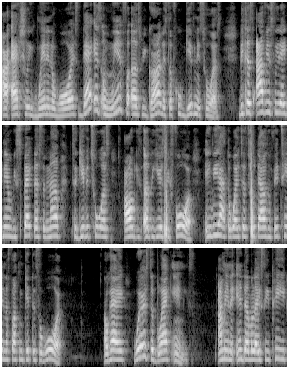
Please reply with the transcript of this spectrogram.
are actually winning awards? That is a win for us, regardless of who giving it to us. Because obviously they didn't respect us enough to give it to us all these other years before. And we have to wait till 2015 to fucking get this award. Okay? Where's the black Emmys? I mean, the NAACP,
